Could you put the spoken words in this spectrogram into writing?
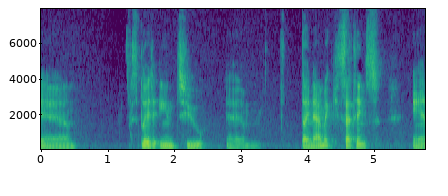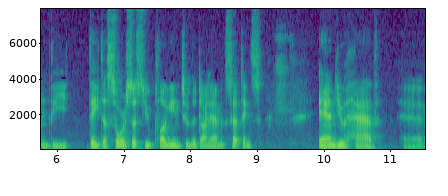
um, split into um, dynamic settings and the data sources you plug into the dynamic settings and you have uh,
